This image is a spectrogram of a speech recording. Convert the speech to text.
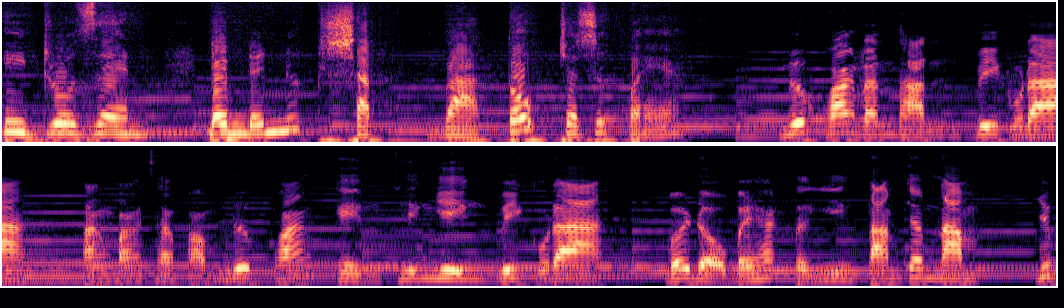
hydrogen đem đến nước sạch và tốt cho sức khỏe. Nước khoáng Đảnh Thạnh Vicoda tặng bạn sản phẩm nước khoáng kiềm thiên nhiên Vicoda với độ pH tự nhiên 8.5 giúp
